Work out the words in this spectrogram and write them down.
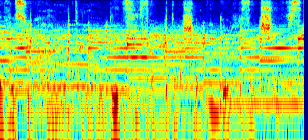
Do wysłuchania tej audycji zaprasza Igor Zakrzewski.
